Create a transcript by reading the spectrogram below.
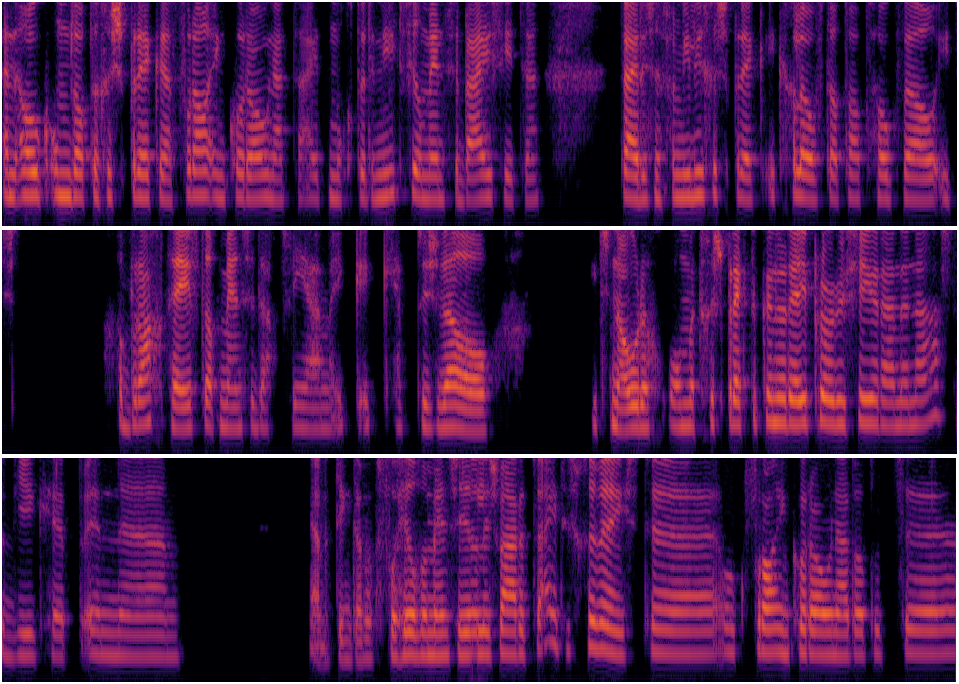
En ook omdat de gesprekken, vooral in coronatijd, mochten er niet veel mensen bij zitten tijdens een familiegesprek. Ik geloof dat dat ook wel iets gebracht heeft dat mensen dachten van ja, maar ik, ik heb dus wel iets nodig om het gesprek te kunnen reproduceren aan de naasten die ik heb. En uh, ja, ik denk dat het voor heel veel mensen een hele zware tijd is geweest. Uh, ook vooral in corona, dat, het, uh,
